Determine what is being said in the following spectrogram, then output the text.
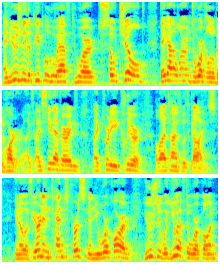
And usually the people who have who are so chilled, they got to learn to work a little bit harder. I, I see that very like pretty clear a lot of times with guys. You know, if you're an intense person and you work hard, usually what you have to work on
